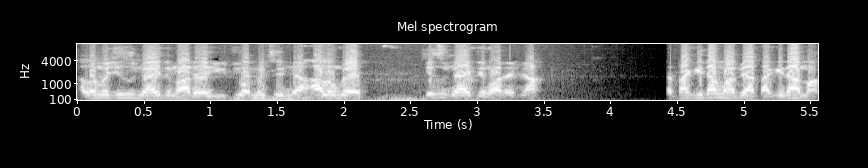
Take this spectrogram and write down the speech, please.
အားလုံးပဲကျေးဇူးအများကြီးတင်ပါတယ် YouTube ကမိတ်ဆွေများအားလုံးပဲကျေးဇူးအများကြီးတင်ပါတယ်ဗျာတာဂီတာမှာဗျာတာဂီတာမှာ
